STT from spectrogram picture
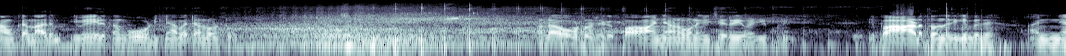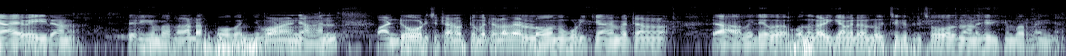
നമുക്കെന്നാലും ഈ വെയിലത്ത് നമുക്ക് ഓടിക്കാൻ പറ്റാണ്ട് ഓട്ടോ ഉണ്ടാവും ഓട്ടോറിക്ഷയൊക്കെ പാഞ്ഞാണ് പോണത് ഈ ചെറിയ വഴി കൂടി. ഇപ്പോൾ ആടത്ത് വന്നിരിക്കുമ്പോഴേ അന്യായ വെയിലാണ്. ശരിക്കും പറഞ്ഞാൽ കണ്ട? പുകഞ്ഞ് പോണ ഞാൻ വണ്ടി ഓടിച്ചിട്ടാണ് ഒട്ടും പറ്റാനുള്ള വെള്ളമൊന്നും കുടിക്കാനും പറ്റാനുള്ള രാവിലെ ഒന്നും കഴിക്കാൻ പറ്റാണ്ട് ഉച്ചയ്ക്ക് ഇത്തിരി ചോറുന്നാണ് ശരിക്കും പറഞ്ഞു കഴിഞ്ഞാൽ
